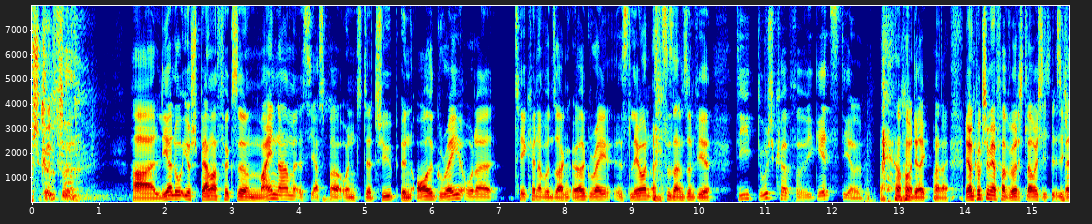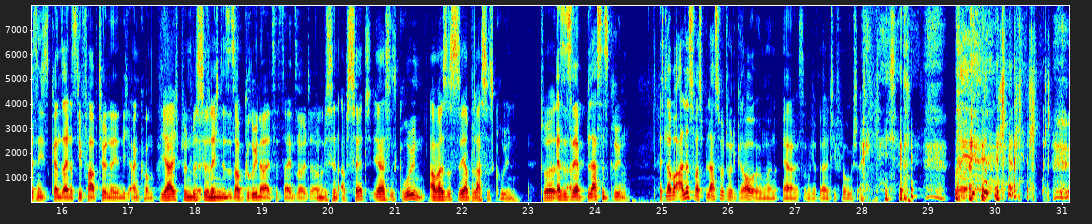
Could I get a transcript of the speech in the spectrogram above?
Duschköpfe. Hallihallo, ihr Spermafüchse. Mein Name ist Jasper und der Typ in All Grey oder Teekenner würden sagen Earl Grey ist Leon und zusammen sind wir die Duschköpfe. Wie geht's dir? Machen wir direkt mal rein. Leon guckt schon wieder verwirrt. Ich glaube, ich, ich, ich, weiß nicht, es kann sein, dass die Farbtöne hier nicht ankommen. Ja, ich bin ein bisschen. Vielleicht ist es auch grüner, als es sein sollte. Bin ein bisschen upset. Ja, es ist grün, aber es ist sehr blasses Grün. Du, es ist sehr blasses Grün. Ich glaube, alles, was blass wird, wird grau irgendwann. Ja, ist irgendwie relativ logisch eigentlich.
